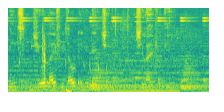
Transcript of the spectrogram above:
मीन्स जिओ लाईफ विदाऊट एनी टेन्शन अशी लाईफ होती.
